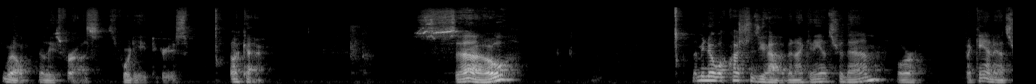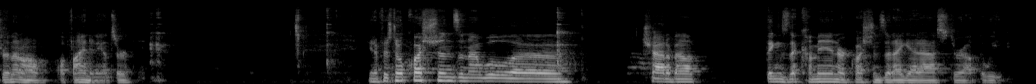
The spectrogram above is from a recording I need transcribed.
Well, at least for us, it's 48 degrees. Okay. So let me know what questions you have and I can answer them. Or if I can't answer them, I'll, I'll find an answer. And if there's no questions, then I will uh, chat about things that come in or questions that I get asked throughout the week.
